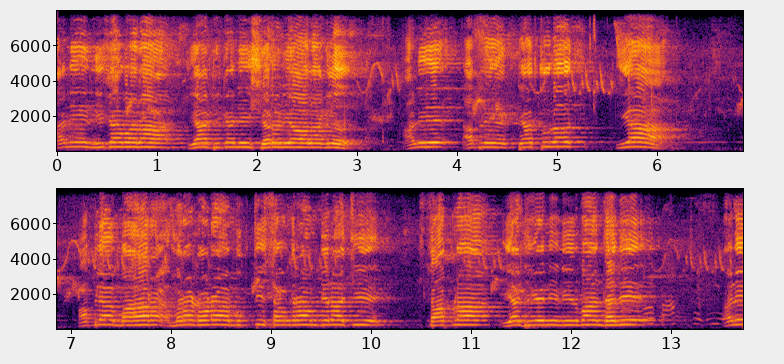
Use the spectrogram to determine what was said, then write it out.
आणि निजामाला या ठिकाणी शरण यावं लागलं. आणि आपले त्यातूनच या आपल्या महारा मराठवाडा मुक्ती संग्राम दिनाची स्थापना या ठिकाणी निर्माण झाली. आणि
